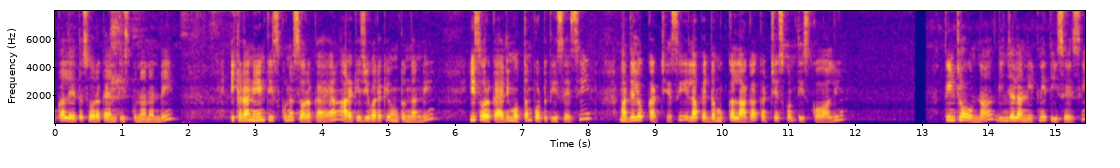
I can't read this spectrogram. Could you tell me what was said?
ఒక లేత సొరకాయని తీసుకున్నానండి. ఇక్కడ నేను తీసుకున్న సొరకాయ అర కేజీ వరకే ఉంటుందండి. ఈ సొరకాయని మొత్తం పొట్టు తీసేసి మధ్యలో కట్ చేసి ఇలా పెద్ద ముక్కల్లాగా కట్ చేసుకొని తీసుకోవాలి. దీంట్లో ఉన్న గింజలన్నిటినీ తీసేసి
